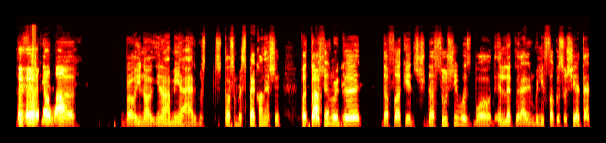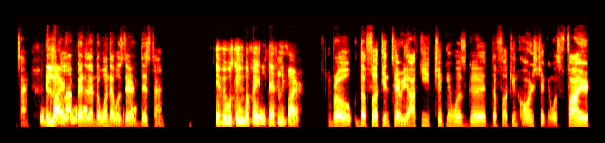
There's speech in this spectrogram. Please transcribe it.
The fucking, No lie. Bro. You know, you know what I mean. I had to res- throw some respect on that shit. But those shits were good. The fucking the sushi was well, it looked good. I didn't really fuck with sushi at that time. It looked a lot better than the one that was there this time. If it was King Buffet, it was definitely fire. Bro, the fucking teriyaki chicken was good. The fucking orange chicken was fire.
